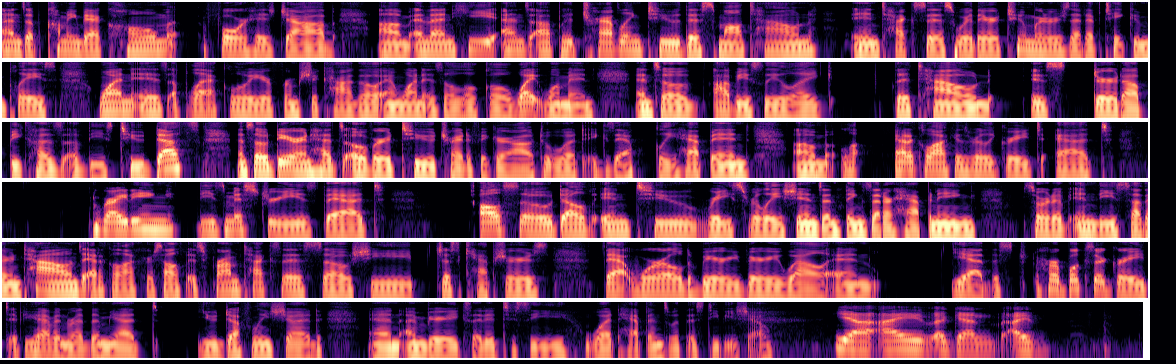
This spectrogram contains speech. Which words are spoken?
ends up coming back home for his job. Um, and then he ends up traveling to this small town in Texas where there are two murders that have taken place. One is a black lawyer from Chicago, and one is a local white woman. And so, obviously, like the town is stirred up because of these two deaths. And so Darren heads over to try to figure out what exactly happened. Um, Attica Locke is really great at writing these mysteries that also delve into race relations and things that are happening sort of in these southern towns. Attica Locke herself is from Texas, so she just captures that world very, very well. And yeah, this her books are great. If you haven't read them yet, you definitely should. And I'm very excited to see what happens with this TV show. Yeah, I again I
